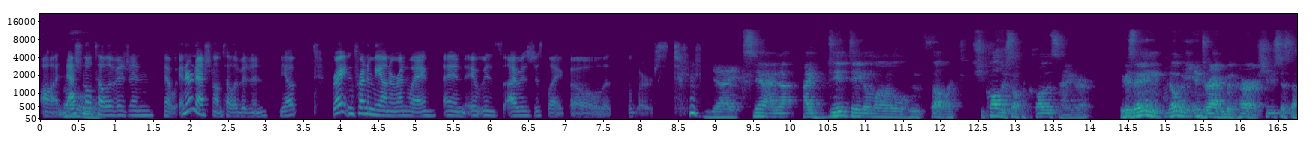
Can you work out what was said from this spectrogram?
on national Oh. television, no, international television. Yep, right in front of me on a runway, and it was. I was just like, oh, that's the worst. Yikes. Yeah. And I, I did date a model who felt like she called herself a clothes hanger because they didn't, nobody interacted with her. She was just a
